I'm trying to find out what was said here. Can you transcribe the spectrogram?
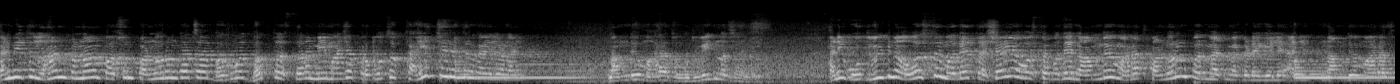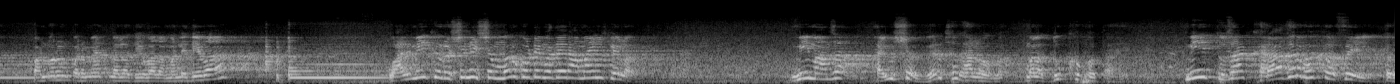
आणि मी तर लहानपणापासून पांडुरंगाचा भगवत भक्त असताना मी माझ्या प्रभूचं काहीच चरित्र गायलं नाही. नामदेव महाराज उद्विग्न झाले. आणि उद्विग्न अवस्थेमध्ये तशाही अवस्थेमध्ये नामदेव महाराज पांडुरंग परमात्म्याकडे गेले आणि नामदेव महाराज पांडुरंग परमात्म्याला देवाला म्हणले देवा वाल्मिकी ऋषीने शंभर कोटीमध्ये रामायण केलं. मी माझं आयुष्य व्यर्थ घालवलं. मला दुःख होत आहे. मी तुझा खरा जर भक्त असेल तर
